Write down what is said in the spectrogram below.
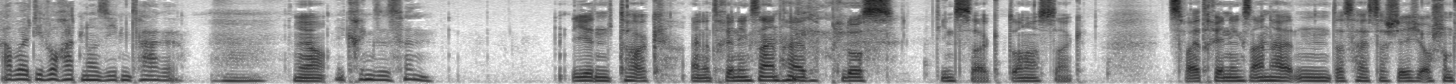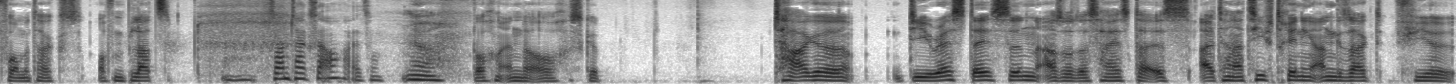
Aber die Woche hat nur sieben Tage. Mhm. Ja. Wie kriegen Sie es hin? Jeden Tag eine Trainingseinheit plus Dienstag, Donnerstag zwei Trainingseinheiten. Das heißt, da stehe ich auch schon vormittags auf dem Platz. Sonntags auch also? Ja, Wochenende auch. Es gibt Tage, die Restdays sind. Also das heißt, da ist Alternativtraining angesagt. Viel,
